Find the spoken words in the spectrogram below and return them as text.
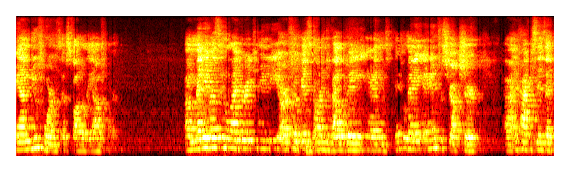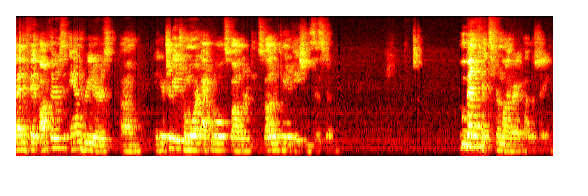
and new forms of scholarly output. Um, many of us in the library community are focused on developing and implementing an infrastructure uh, and practices that benefit authors and readers um, and contribute to a more equitable scholar, scholarly communication system. Who benefits from library publishing?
